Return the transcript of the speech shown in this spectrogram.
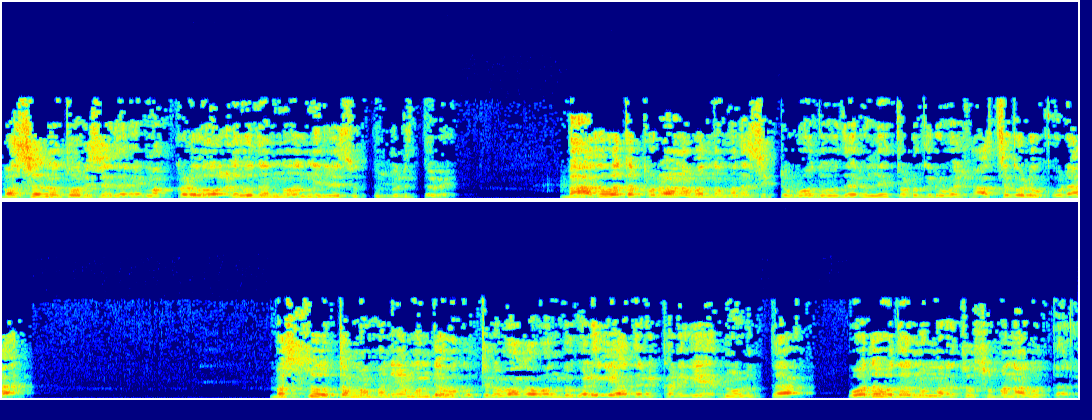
ಬಸ್ಸನ್ನು ತೋರಿಸಿದರೆ ಮಕ್ಕಳು ಅಳುವುದನ್ನು ನಿಲ್ಲಿಸುತ್ತ ಬಿಡುತ್ತವೆ. ಭಾಗವತ ಪುರಾಣವನ್ನು ಮನಸ್ಸಿಟ್ಟು ಓದುವುದರಲ್ಲಿ ತೊಡಗಿರುವ ಶಾಸ್ತ್ರಗಳು ಕೂಡ ಬಸ್ಸು ತಮ್ಮ ಮನೆಯ ಮುಂದೆ ಹೋಗುತ್ತಿರುವಾಗ ಒಂದು ಗಳಿಗೆ ಅದರ ಕಡೆಗೆ ನೋಡುತ್ತಾ ಓದುವುದನ್ನು ಮರೆತು ಸುಮ್ಮನಾಗುತ್ತಾರೆ.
